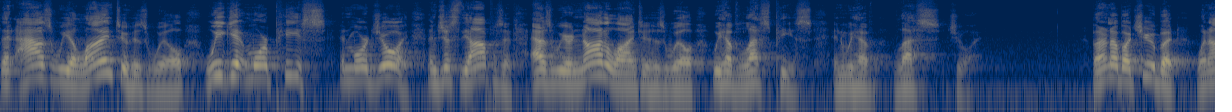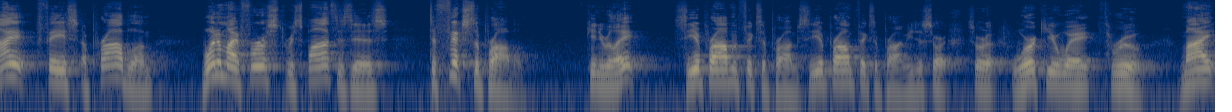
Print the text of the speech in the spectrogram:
that as we align to His will, we get more peace and more joy. And just the opposite. As we are not aligned to His will, we have less peace and we have less joy. But I don't know about you, but when I face a problem, one of my first responses is to fix the problem. Can you relate? See a problem, fix a problem. See a problem, fix a problem. You just sort, sort of work your way through. My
